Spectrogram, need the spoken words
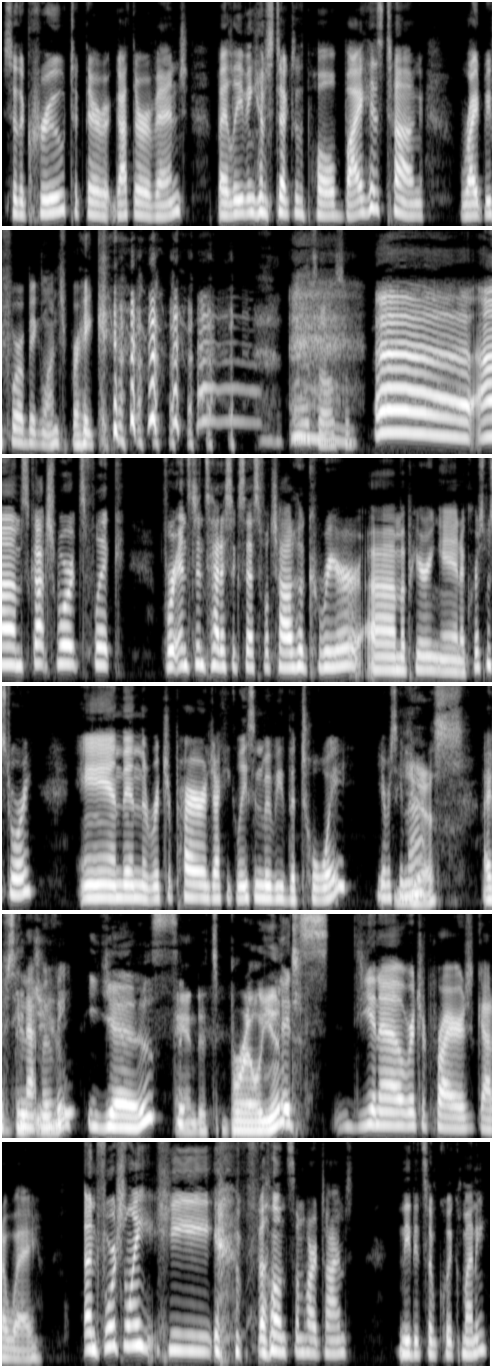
so the crew took their got their revenge by leaving him stuck to the pole by his tongue right before a big lunch break. That's awesome. Uh, um, Scott Schwartz flick, for instance, had a successful childhood career, um, appearing in A Christmas Story, and then the Richard Pryor and Jackie Gleason movie, The Toy. You ever seen that? Yes. I've seen Did that you? movie. Yes, And it's brilliant. it's you know Richard Pryor's got away. Unfortunately, he fell on some hard times, needed some quick money,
